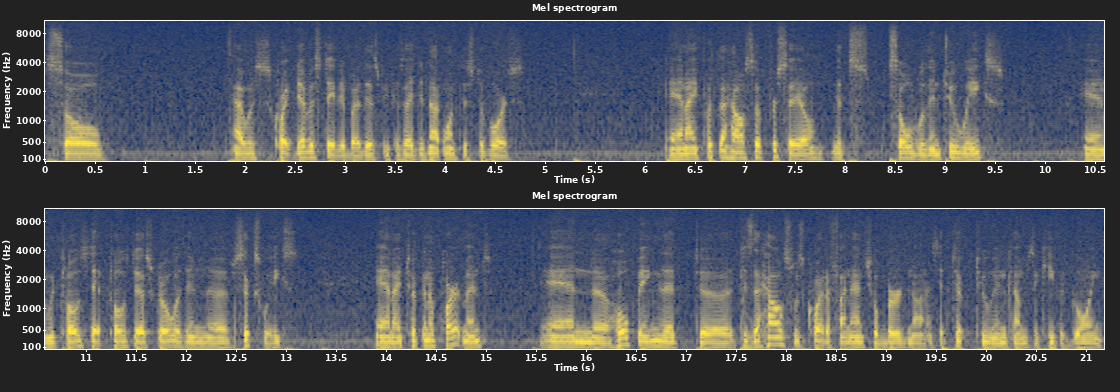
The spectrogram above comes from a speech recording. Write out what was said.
So I was quite devastated by this because I did not want this divorce. And I put the house up for sale. It's sold within two weeks. And we closed, it, closed escrow within uh, six weeks. And I took an apartment and uh, hoping that, because the house was quite a financial burden on us. It took two incomes to keep it going.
